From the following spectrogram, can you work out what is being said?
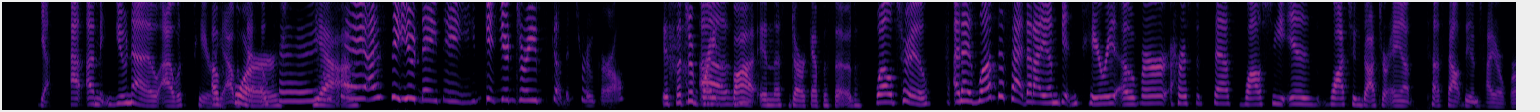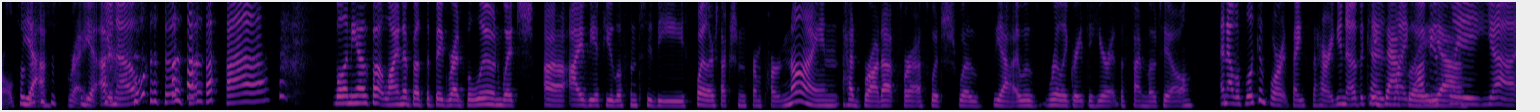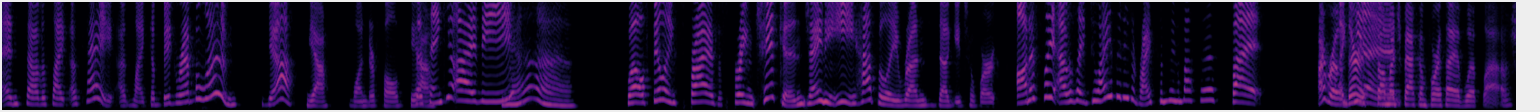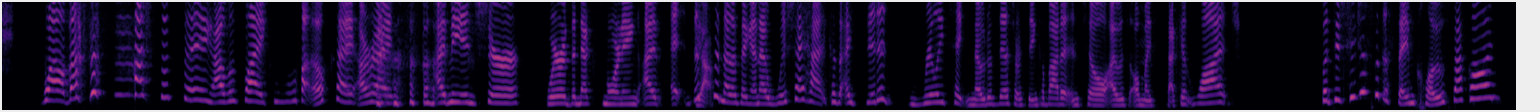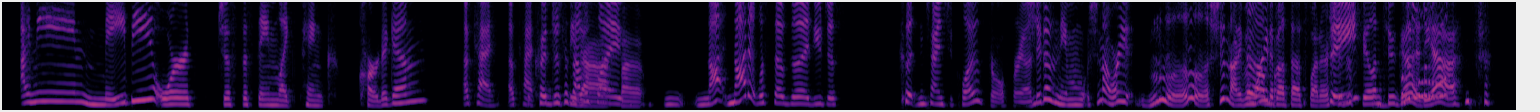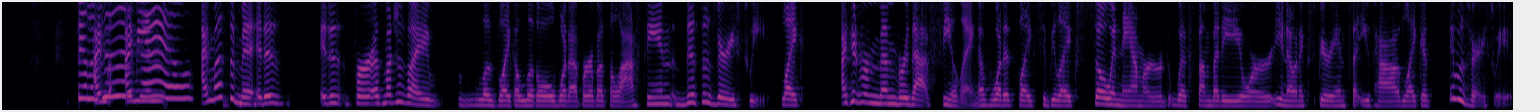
I, I mean, you know, I was teary. Of I was like, course, okay, yeah. Okay, I see you, Nadine. Get your dreams coming true, girl. It's such a bright Um, spot in this dark episode. Well, true. And I love the fact that I am getting teary over her success while she is watching Dr. Amp cuss out the entire world. So Yeah. this is just great. Yeah. You know? Well, and he has that line about the big red balloon, which uh, Ivy, if you listen to the spoiler section from part nine, had brought up for us, which was, yeah, it was really great to hear it this time, though, too. and I was looking for it thanks to her, you know, because Exactly, like obviously, yeah. And so I was like, okay, I'd like a big red balloon. Yeah. Yeah. Wonderful. So thank you, Ivy. Yeah. Well, feeling spry as a spring chicken, Janie E happily runs Dougie to work. Honestly, I was like, do I even need to write something about this? But I wrote, there is so much back and forth. I have whiplash. well, that's that's the thing. I was like, okay, all right. I mean, sure. Where the next morning, I, I this Yeah. is another thing, and I wish I had because I didn't really take note of this or think about it until I was on my second watch. But did she just put the same clothes back on? I mean, maybe, or it's just the same, like, pink cardigan. Okay, okay. It could just Because be I was like, but not not it was so good you just couldn't change your clothes, girlfriend. she doesn't even, she's not worried. She's not even worried Um, about that sweater. see? She's just feeling too good. Yeah. Feeling I'm- good I mean. I must admit, it is it is for as much as I was like a little whatever about the last scene, this is very sweet. Like I can remember that feeling of what it's like to be like so enamored with somebody or, you know, an experience that you've had. Like it's it was very sweet.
